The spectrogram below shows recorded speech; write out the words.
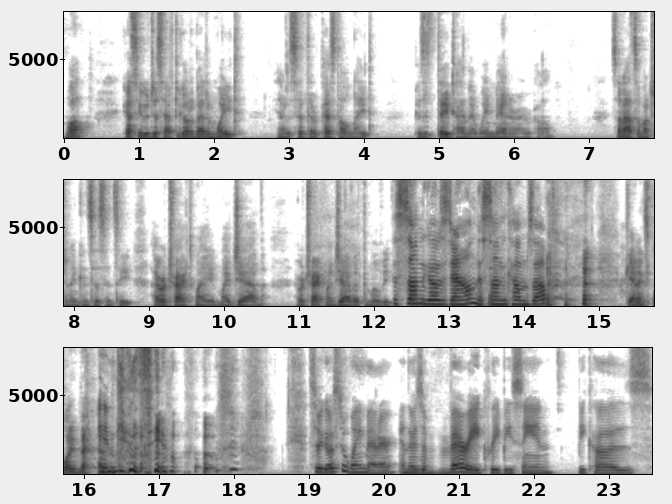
well, I guess he would just have to go to bed and wait, you know, to sit there pissed all night, because it's daytime at Wayne Manor. I recall. So not so much an inconsistency. I retract my my jab. I retract my jab at the movie. the sun goes down, the sun comes up. Can't explain that. Inconceivable. so he goes to Wayne Manor, and there's a very creepy scene because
